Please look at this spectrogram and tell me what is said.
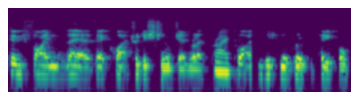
do find there they're quite traditional generally. Right, quite a traditional group of people.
